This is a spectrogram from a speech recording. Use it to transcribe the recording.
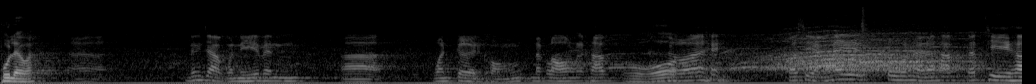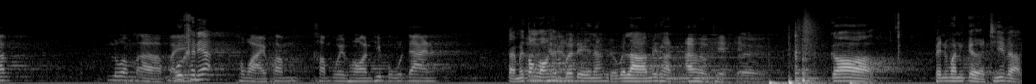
พูดเลยวะ อ่าเนื่องจากวันนี้เป็นอ่าวันเกิดของนักร้องนะครับ โอ้โหเฮ้ยขอเสียงให้ตูนหน่อยนะครับนัททีครับ ร่วมเอ่อไปพูดแค่เนี้ย ถวายความคำอวยพรที่บูธได้นะ แต่ไม่ต้องร้อง Happy Birthday นะ เดี๋ยวเวลาไม่ทัน อ่าโอเคโอเค เออก็เป็นวันเกิดที่แบบ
